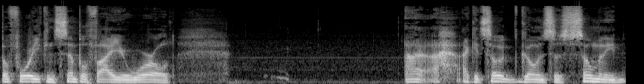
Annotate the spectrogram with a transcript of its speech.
before you can simplify your world. I, I could so go into so many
